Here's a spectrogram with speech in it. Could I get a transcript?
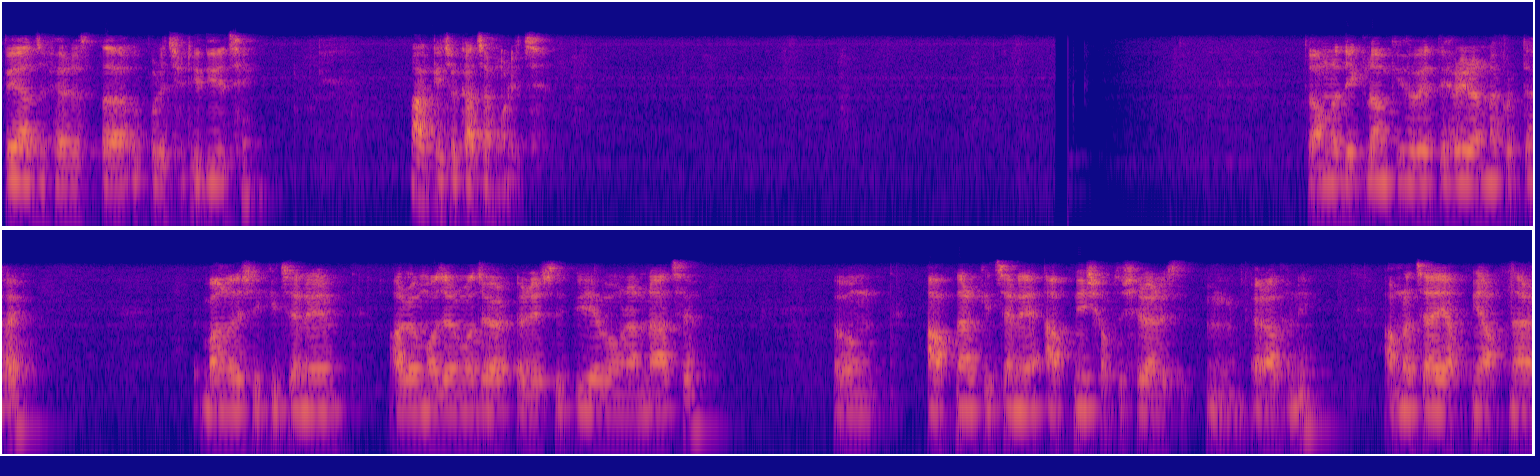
পেঁয়াজ ফেরস্তা উপরে ছিটিয়ে দিয়েছি আর কিছু কাঁচামরিচ। তো আমরা দেখলাম কীভাবে তেহারি রান্না করতে হয়। বাংলাদেশি কিচেনে আরও মজার মজার রেসিপি এবং রান্না আছে। এবং আপনার কিচেনে আপনি সবচেয়ে সেরা রাঁধুনি। আমরা চাই আপনি আপনার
